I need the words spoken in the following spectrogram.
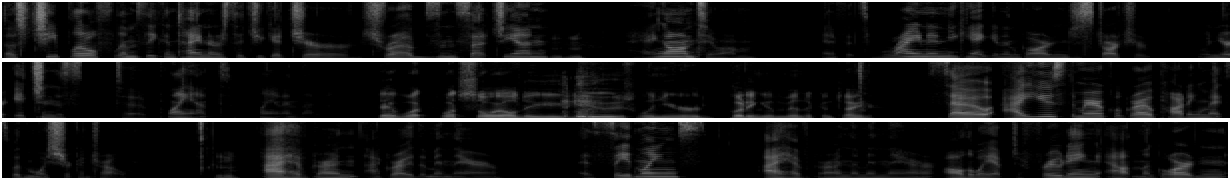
those cheap little flimsy containers that you get your shrubs and such in, Mhm. hang on to them. And if it's raining, you can't get in the garden. Just start your when you're itching to, to plant, plant in that. Okay, what what soil do you use when you're putting them in the container? So I use the Miracle-Gro potting mix with moisture control. Okay. I have grown. I grow them in there as seedlings. I have grown them in there all the way up to fruiting out in the garden,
